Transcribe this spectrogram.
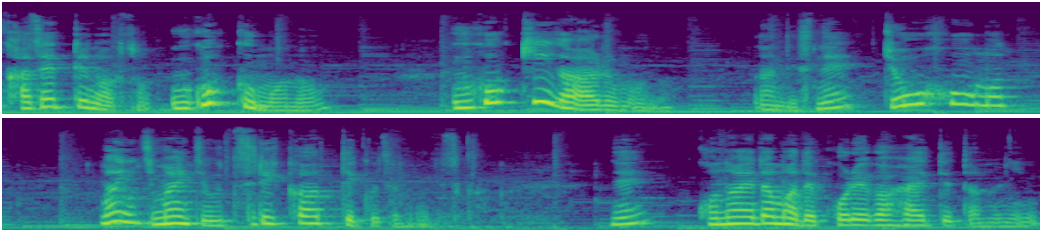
風っていうのはその動くもの動きがあるものなんですね情報も毎日毎日移り変わっていくじゃないですか。ね、この間までこれが流行ってたのに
